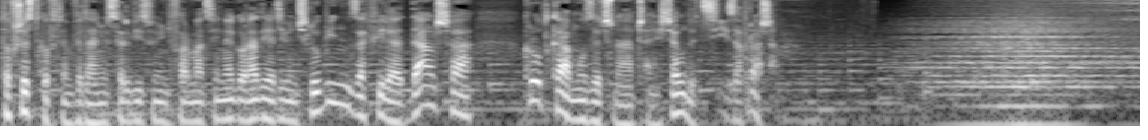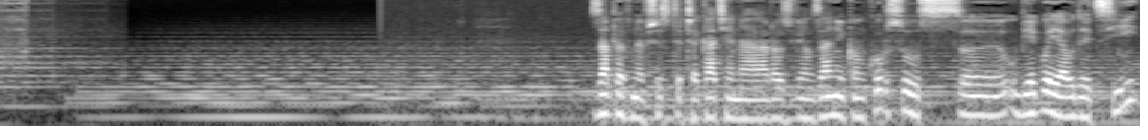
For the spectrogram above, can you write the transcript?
To wszystko w tym wydaniu serwisu informacyjnego Radia 9 Lubin. Za chwilę dalsza, krótka muzyczna część audycji. Zapraszam. Zapewne wszyscy czekacie na rozwiązanie konkursu z e, ubiegłej audycji.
